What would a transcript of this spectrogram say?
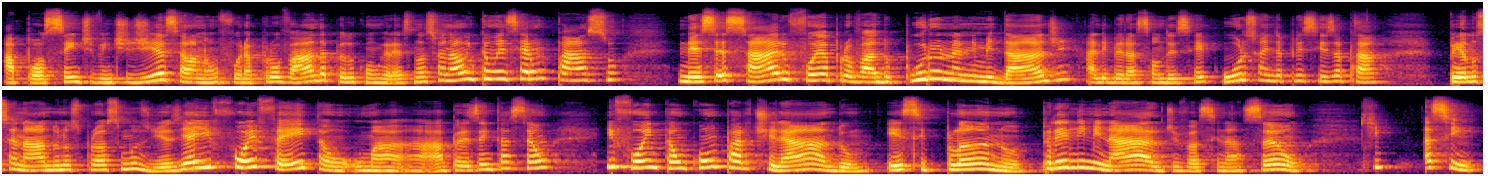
após 120 dias, se ela não for aprovada pelo Congresso Nacional. Então esse era um passo necessário, foi aprovado por unanimidade a liberação desse recurso, ainda precisa estar pelo Senado nos próximos dias. E aí foi feita uma apresentação e foi então compartilhado esse plano preliminar de vacinação que, assim,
